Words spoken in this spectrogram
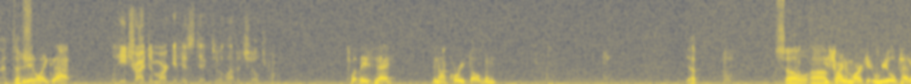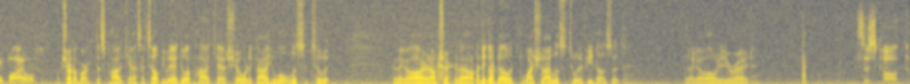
That You does didn't shit. like that. Well, he tried to market his dick to a lot of children. That's what they say, but not Corey Feldman. Yep. So um, He's trying to market real pedophiles. I'm trying to market this podcast. I tell people, I do a podcast show with a guy who won't listen to it. And they go, all right, I'll check it out. And they go, no, why should I listen to it if he does it? And I go, oh, yeah, you're right. This is called the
